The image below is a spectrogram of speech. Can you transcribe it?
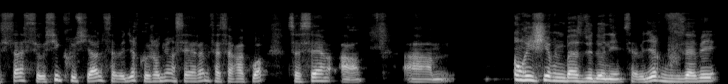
ça c'est aussi crucial. Ça veut dire qu'aujourd'hui un CRM, ça sert à quoi? Ça sert à, enrichir une base de données. Ça veut dire que vous avez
